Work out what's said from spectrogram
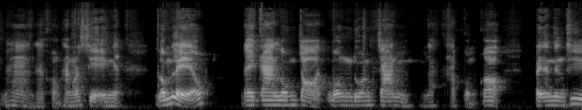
25นะของทางรัสเซียเองเนี่ยล้มเหลว ในการลงจอดบนดวงจันทร์นะครับ ผมก็เป็นอันนึงที่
